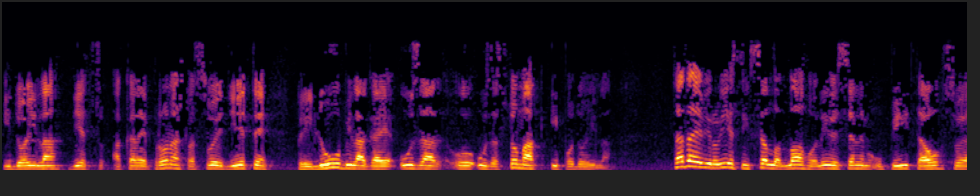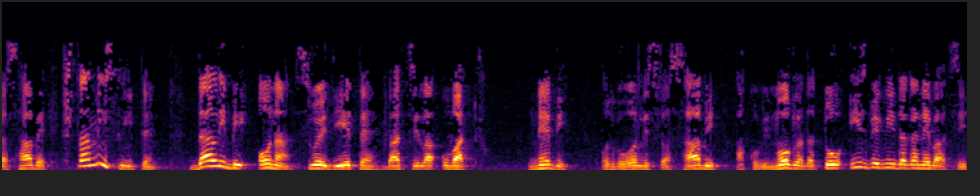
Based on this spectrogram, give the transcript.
i dojila djecu, a kada je pronašla svoje dijete, priljubila ga je uza, uza stomak i podojila. Tada je vjerovjesnik sallallahu alejhi ve sellem upitao svoje ashabe: "Šta mislite? Da li bi ona svoje dijete bacila u vatru? Ne bi, odgovorili su ashabi, ako bi mogla da to izbjegni da ga ne baci.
